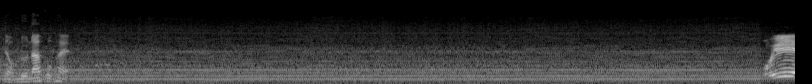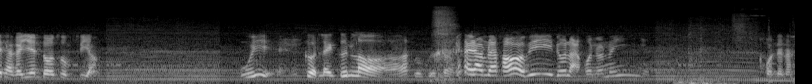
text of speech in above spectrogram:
เดี๋ยวผมดูหน้าคุกให้อุ้ยแทกเกอร์เย็นโดนสุ่มเสี่ยง อุ้ยเกิดอะไรขึ้นหรอโดนเป็นแบบใครทำอะไรเขาอะพี่ โดนหลายคนแล้วนี่ คนเลยนะ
